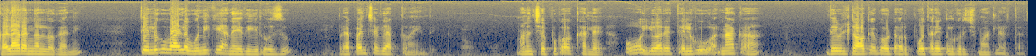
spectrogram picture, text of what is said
కళారంగంలో కానీ తెలుగు వాళ్ళ ఉనికి అనేది ఈరోజు ప్రపంచవ్యాప్తమైంది. మనం చెప్పుకోక్కర్లే. ఓ యువర్ తెలుగు అన్నాక they will talk about our పూతరేకుల గురించి మాట్లాడతారు.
